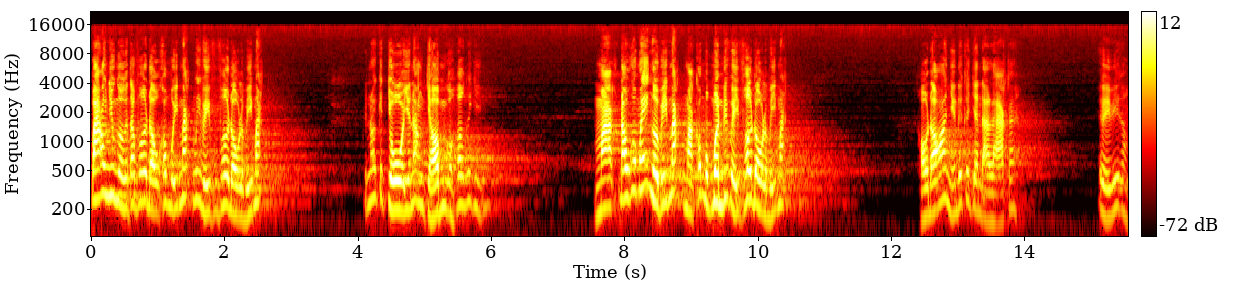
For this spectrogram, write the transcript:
bao nhiêu người người ta phơ đồ không bị mắc, quý vị phơ đồ là bị mắc. Nói cái chùa gì nó ăn trộm còn hơn cái gì mà đâu có mấy người bị mắc mà có một mình quý vị phơ đồ là bị mắc. Hồi đó những đức ở trên đà lạt á, quý vị biết không?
